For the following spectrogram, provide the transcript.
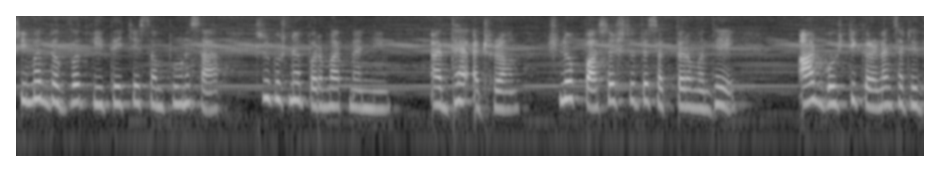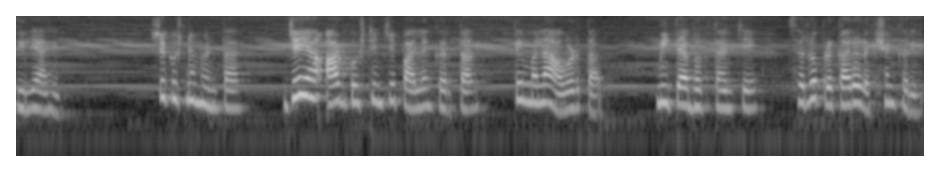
श्रीमद भगवद्गीतेचे संपूर्ण सार श्रीकृष्ण परमात्म्यांनी अध्याय अठरा श्लोक पासष्ट ते सत्तरमध्ये आठ गोष्टी करण्यासाठी दिल्या आहेत. श्रीकृष्ण म्हणतात जे या आठ गोष्टींचे पालन करतात ते मला आवडतात. मी त्या भक्तांचे सर्व प्रकारे रक्षण करीन.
